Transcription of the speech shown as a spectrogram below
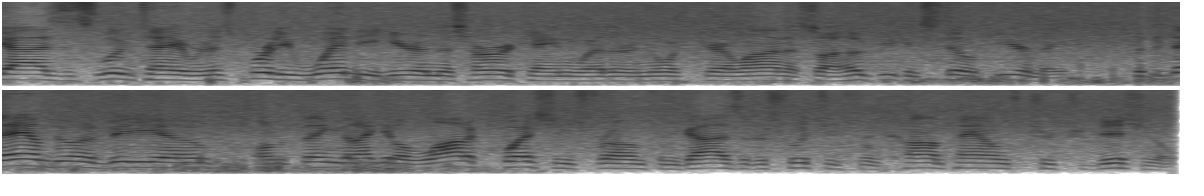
guys, it's Luke Tabor and it's pretty windy here in this hurricane weather in North Carolina, so I hope you can still hear me. But today I'm doing a video on the thing that I get a lot of questions from from guys that are switching from compounds to traditional.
